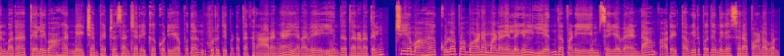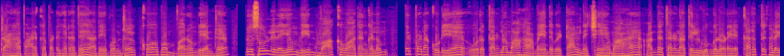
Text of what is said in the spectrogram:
என்பதை தெளிவாக நீச்சம் பெற்று சஞ்சரிக்கக்கூடிய புதன் உறுதிப்படுத்துகிறாருங்க. எனவே இந்த தருணத்தில் நிச்சயமாக குழப்பமான மனநிலையில் எந்த பணியையும் செய்ய வேண்டாம். அதை தவிர்ப்பது மிக சிறப்பான ஒன்றாக பார்க்கப்படுகிறது. அதே போன்று கோபம் வரும் என்ற ஒரு சூழ்நிலையும் வீண் வாக்குவாதங்களும் ஏற்படக்கூடிய ஒரு தருணமாக அமைந்துவிட்டால் நிச்சயமாக அந்த தருணத்தில் உங்களுடைய கருத்துக்களை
